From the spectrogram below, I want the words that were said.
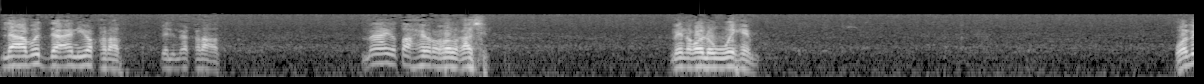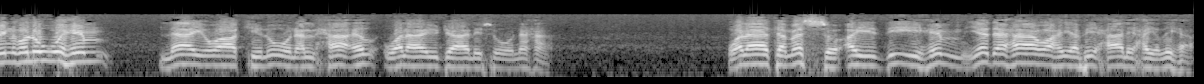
لا بد أن يقرض بالمقراض. ما يطهره الغسل. من غلوهم. ومن غلوهم لا يواكلون الحائض ولا يجالسونها. ولا تمس أيديهم يدها وهي في حال حيضها.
